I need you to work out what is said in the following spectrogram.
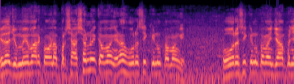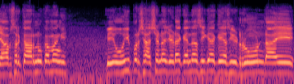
ਇਹਦਾ ਜ਼ਿੰਮੇਵਾਰ ਕੌਣ ਆ? ਪ੍ਰਸ਼ਾਸਨ ਨੂੰ ਹੀ ਕਵਾਂਗੇ ਨਾ, ਹੋਰ ਅਸੀਂ ਕਿਹਨੂੰ ਕਵਾਂਗੇ? ਹੋਰ ਅਸੀਂ ਕਿਹਨੂੰ ਕਵਾਂਗੇ? ਜਾਂ ਪੰਜਾਬ ਸਰਕਾਰ ਨੂੰ ਕਵਾਂਗੇ? ਕਿ ਉਹੀ ਪ੍ਰਸ਼ਾਸਨ ਆ ਜਿਹੜਾ ਕਹਿੰਦਾ ਸੀਗਾ ਕਿ ਅਸੀਂ ਡਰੋਨ ਡਾਏ।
